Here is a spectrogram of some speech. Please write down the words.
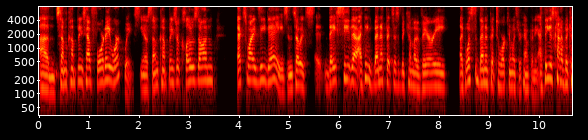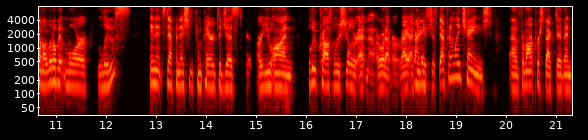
Um, some companies have four day work weeks. You know, some companies are closed on XYZ days. And so it's, they see that I think benefits has become a very, like, what's the benefit to working with your company? I think it's kind of become a little bit more loose in its definition compared to just, are you on Blue Cross Blue Shield or Aetna or whatever, right? I right. think it's just definitely changed uh, from our perspective. And,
